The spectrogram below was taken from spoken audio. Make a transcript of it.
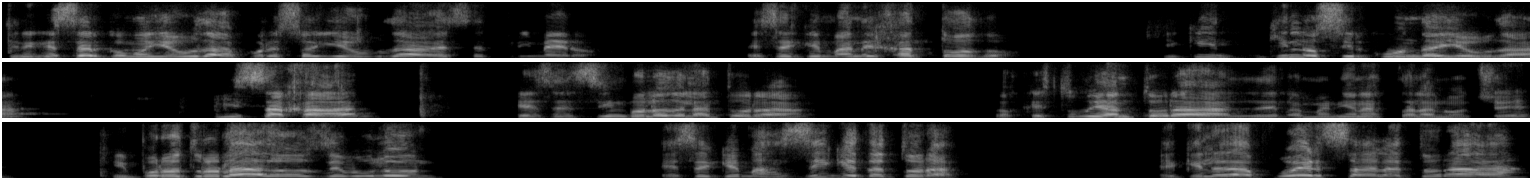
Tiene que ser como Yehuda. Por eso Yehuda es el primero. Es el que maneja todo. ¿Y quién, quién lo circunda Yehuda? Isahar, que es el símbolo de la Torah. Los que estudian Torah de la mañana hasta la noche. Y por otro lado, Zebulun es el que más sigue esta Torah, el que le da fuerza a la Torah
